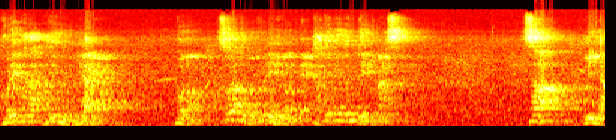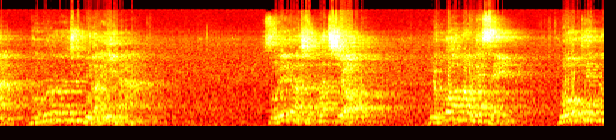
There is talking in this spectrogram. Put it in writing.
これから歩む未来をこの空飛ぶ船に乗って駆け巡っていきます。さあみんな心の準備はいいかな？それでは出発しよう。横浜をデッセイ冒険の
